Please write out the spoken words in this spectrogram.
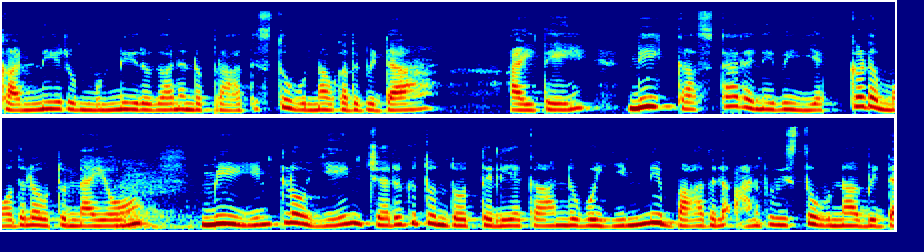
కన్నీరు మున్నీరుగా నన్ను ప్రార్థిస్తూ ఉన్నావు కదా బిడ్డా. అయితే నీ కష్టాలనేవి ఎక్కడ మొదలవుతున్నాయో? మీ ఇంట్లో ఏం జరుగుతుందో తెలియక నువ్వు ఇన్ని బాధలు అనుభవిస్తూ ఉన్నావు బిడ్డ.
